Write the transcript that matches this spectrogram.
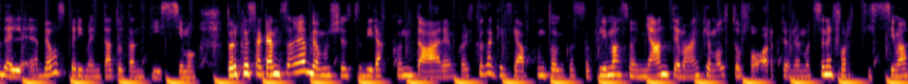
delle, abbiamo sperimentato tantissimo. Per questa canzone abbiamo scelto di raccontare qualcosa che sia appunto in questo clima sognante, ma anche molto forte, un'emozione fortissima,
